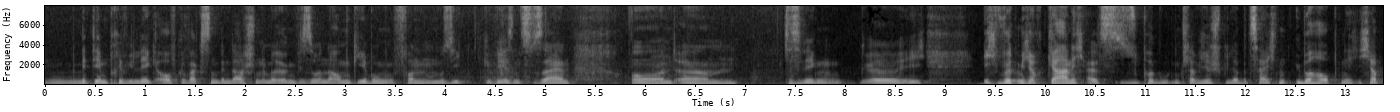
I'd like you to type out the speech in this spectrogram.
mit dem Privileg aufgewachsen bin, da schon immer irgendwie so in der Umgebung von Musik gewesen zu sein. Und ähm, deswegen, äh, ich, ich würde mich auch gar nicht als super guten Klavierspieler bezeichnen, überhaupt nicht. Ich habe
